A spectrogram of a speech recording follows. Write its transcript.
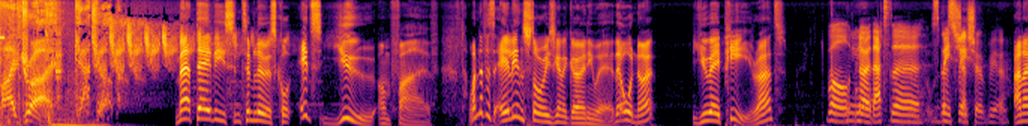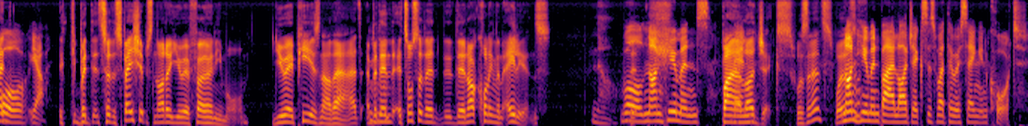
5 Drive. Catch up. Matt Davies and Tim Lewis called It's You on 5. I wonder if this alien story is going to go anywhere. They all oh, no. UAP, right? Well, Yeah. no, that's the The spaceship. spaceship, yeah. And I, Or yeah, it- but so the spaceship's not a UFO anymore. UAP is now that, but then Mm-hmm. it's also that they're not calling them aliens. No. well, non-humans, then. Biologics, wasn't it? Was non-human biologics is what they were saying in court.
